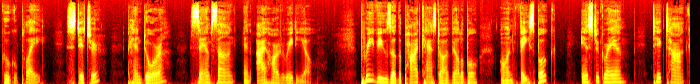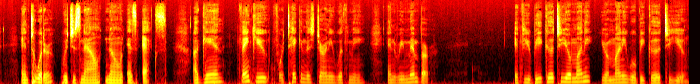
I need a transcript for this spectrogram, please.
Google Play, Stitcher, Pandora, Samsung, and iHeartRadio. Previews of the podcast are available on Facebook, Instagram, TikTok, and Twitter, which is now known as X. Again, thank you for taking this journey with me. And remember, if you be good to your money, your money will be good to you.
